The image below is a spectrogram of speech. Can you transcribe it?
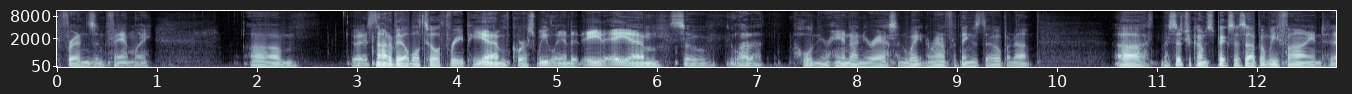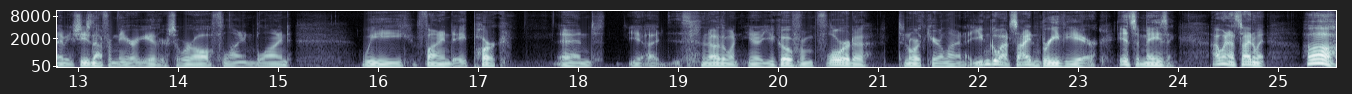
friends and family. Um, it's not available till 3 p.m. Of course, we land at 8 a.m., so a lot of holding your hand on your ass and waiting around for things to open up. Uh, my sister comes, picks us up, and we find, I mean, she's not from the area either, so we're all flying blind. We find a park, and yeah, another one, you know, you go from Florida to North Carolina. You can go outside and breathe the air. It's amazing. I went outside and went, oh,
